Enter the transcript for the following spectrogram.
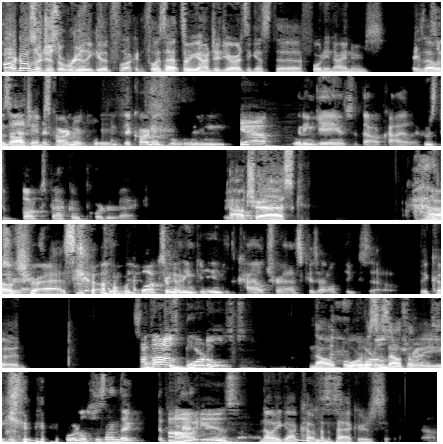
Cardinals are just a really good fucking football. Was that 300 yards against the 49ers? 'Cause that was all. James the Cardinals. Win, the Cardinals were winning Yeah. winning games without Kyler. Who's the Bucks backup quarterback? We Kyle don't- Trask? Kyle Trask. Trask. Oh the Bucks are winning games with Kyle Trask? Because I don't think so. They could. I thought it was Bortles. No, Oh, Bortles Bortles is out the league. Bortles was on the. the Oh, he Packers. is? no, he got cut from the Packers. Oh,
